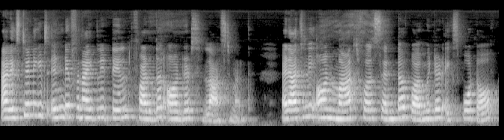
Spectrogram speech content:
and extending it indefinitely till further orders last month. And actually on March 1st, center permitted export of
